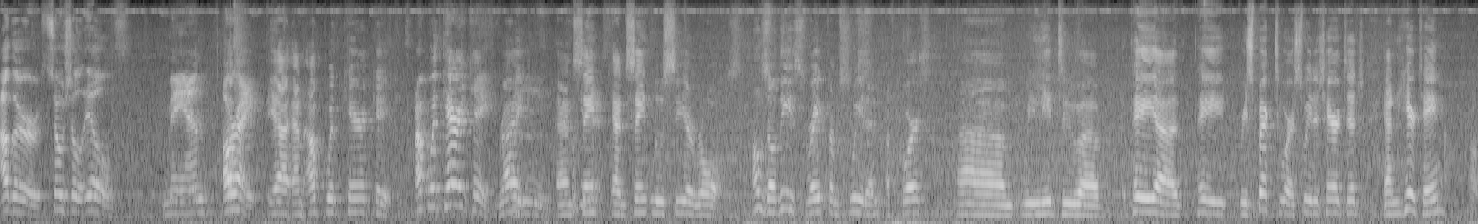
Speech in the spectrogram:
other social ills, man. All right, yeah, and up with carrot cake. Up with carrot cake. Right, Mm. and Look Saint this. and Saint Lucia rolls. Oh, so these right from Sweden, of course. Um, we need to uh, pay uh, pay respect to our Swedish heritage. And here, Tane, Oh.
